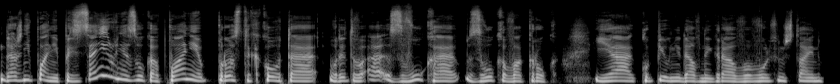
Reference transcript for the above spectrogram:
Даже не в плане позиционирования звука, а в плане просто какого-то вот этого а, звука, звука вокруг. Я купил недавно играл в Wolfenstein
